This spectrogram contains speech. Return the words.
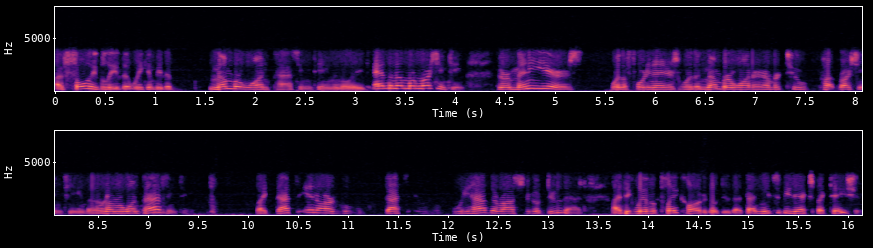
I fully believe that we can be the number one passing team in the league and the number one rushing team. There are many years where the 49ers were the number one or number two rushing team and the number one passing team. Like that's in our that's we have the roster to go do that. I think we have a play caller to go do that. That needs to be the expectation.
